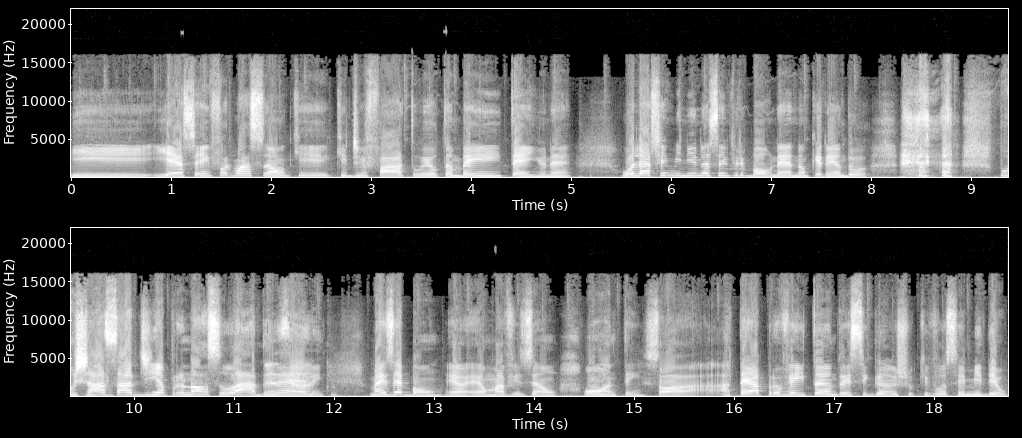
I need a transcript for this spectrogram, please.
E, e, essa é a informação que, que de fato eu também tenho, né? O olhar feminino é sempre bom, né? Não querendo puxar a sardinha para o nosso lado, né, Ellen? Mas é bom, é, é uma visão. Ontem, só até aproveitando esse gancho que você me deu,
